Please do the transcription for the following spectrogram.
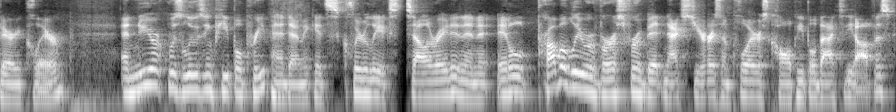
very clear. And New York was losing people pre pandemic. It's clearly accelerated and it, will probably reverse for a bit next year as employers call people back to the office.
